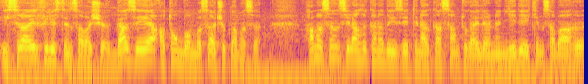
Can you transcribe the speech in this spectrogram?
İsrail-Filistin Savaşı, Gazze'ye atom bombası açıklaması. Hamas'ın silahlı kanadı İzzettin El-Kassam Tugaylarının 7 Ekim sabahı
